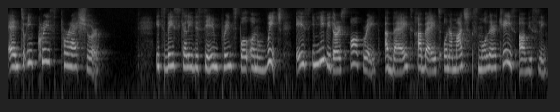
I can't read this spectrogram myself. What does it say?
and to increase pressure. It's basically the same principle on which ACE inhibitors operate, albeit, albeit on a much smaller case obviously.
